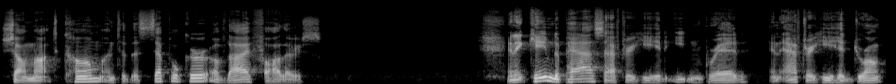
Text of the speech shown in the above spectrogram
shall not come unto the sepulchre of thy fathers. And it came to pass after he had eaten bread and after he had drunk,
